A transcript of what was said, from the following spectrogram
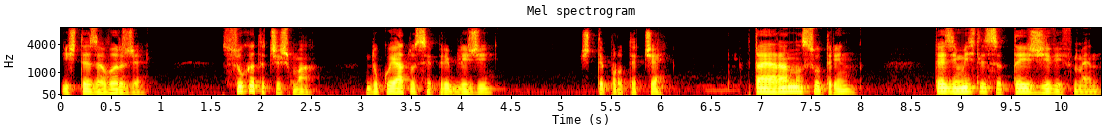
и ще завърже. Сухата чешма, до която се приближи, ще протече тая ранна сутрин тези мисли са тъй живи в мен.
